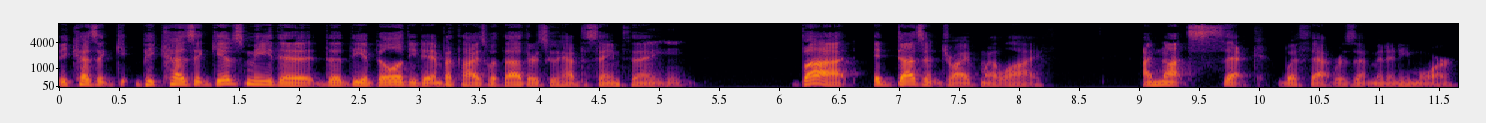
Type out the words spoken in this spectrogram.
because it because it gives me the the the ability to empathize with others who have the same thing. Mm-hmm. But it doesn't drive my life. I'm not sick with that resentment anymore.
